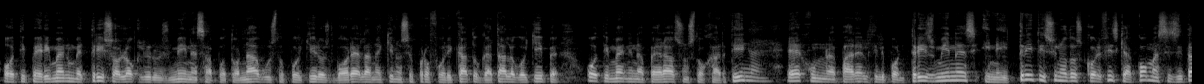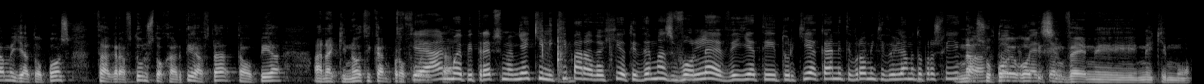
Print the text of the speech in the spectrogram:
ότι περιμένουμε τρεις ολόκληρους μήνες από τον Αύγουστο που ο κύριος Μπορέλ ανακοίνωσε προφορικά τον κατάλογο και είπε ότι μένει να περάσουν στο χαρτί. Ναι. Έχουν παρέλθει λοιπόν τρεις μήνες, είναι η τρίτη σύνοδος κορυφής και ακόμα συζητάμε για το πώς θα γραφτούν στο χαρτί αυτά τα οποία ανακοινώθηκαν προφορικά. Και αν μου επιτρέψει με μια κοινική παραδοχή ότι δεν μας βολεύει γιατί η Τουρκία κάνει τη βρώμικη δουλειά με το προσφυγικό. Να σου πω εγώ τι συμβαίνει, Νίκη μου.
